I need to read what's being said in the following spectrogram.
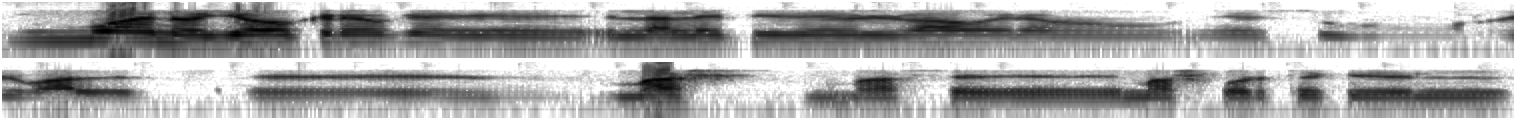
Bueno, yo creo que el Atleti de Bilbao era un- es un rival eh, más más eh, más fuerte que el,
